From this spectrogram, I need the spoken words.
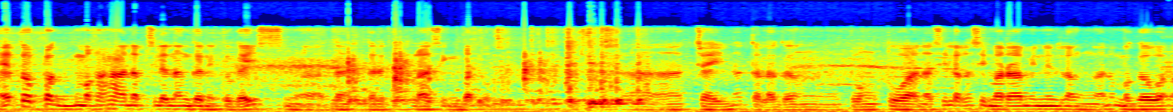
Eto pag makahanap sila ng ganito guys, mga gan- ganitong klaseng bato sa China talagang tuwang-tuwa na sila kasi marami nilang ano magawa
